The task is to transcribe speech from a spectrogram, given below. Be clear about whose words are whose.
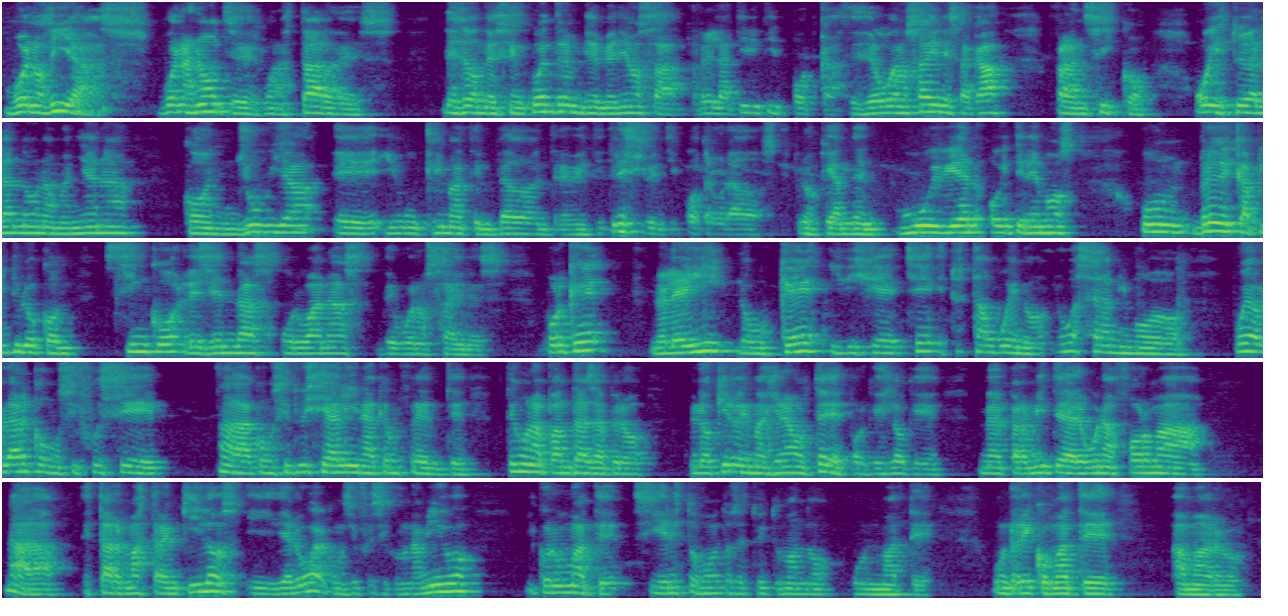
Speaker 1: Buenos días, buenas noches, buenas tardes. Desde donde se encuentren, bienvenidos a Relativity Podcast. Desde Buenos Aires, acá Francisco. Hoy estoy hablando una mañana con lluvia eh, y un clima templado entre 23 y 24 grados. Espero que anden muy bien. Hoy tenemos un breve capítulo con cinco leyendas urbanas de Buenos Aires. ¿Por qué? Lo leí, lo busqué y dije, che, esto está bueno, lo voy a hacer a mi modo. Voy a hablar como si fuese, nada, como si tuviese a alguien acá enfrente. Tengo una pantalla, pero me lo quiero imaginar a ustedes porque es lo que me permite de alguna forma, nada, estar más tranquilos y dialogar como si fuese con un amigo y con un mate. Sí, en estos momentos estoy tomando un mate, un rico mate amargo.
